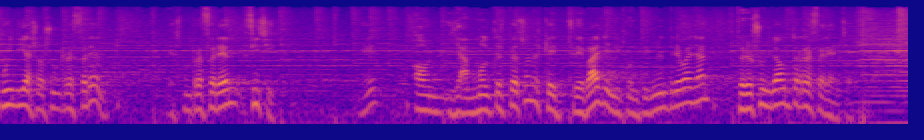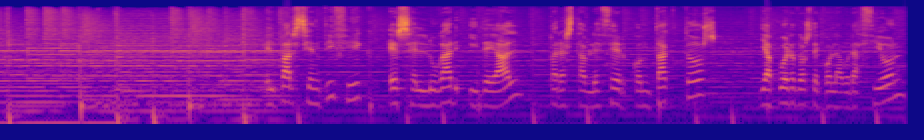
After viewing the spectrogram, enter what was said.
Avui dia això és un referent, és un referent físic, eh? on hi ha moltes persones que treballen i continuen treballant, però és un lloc de referència. El parc científic es el lugar ideal para establecer contactos y acuerdos de colaboración,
